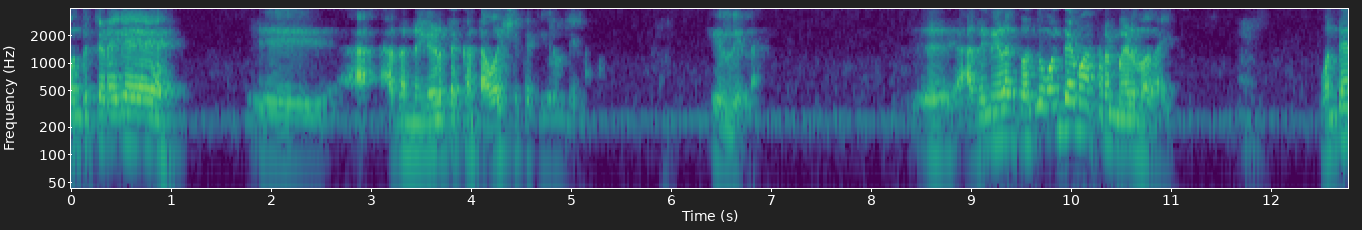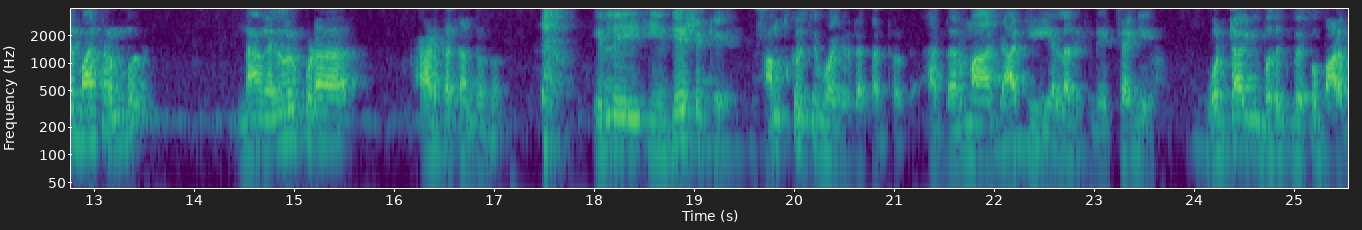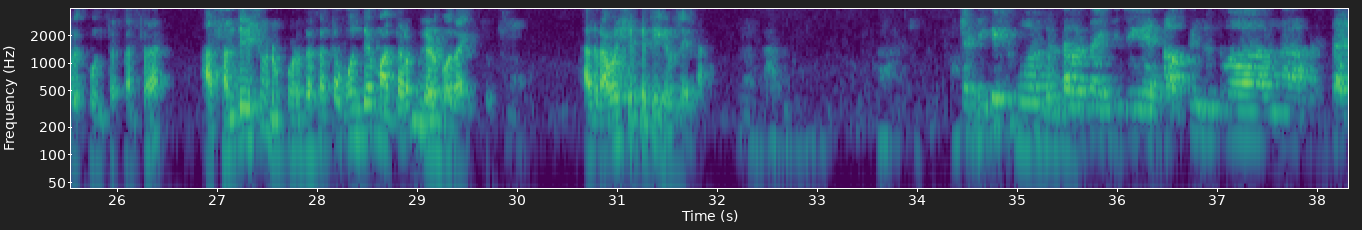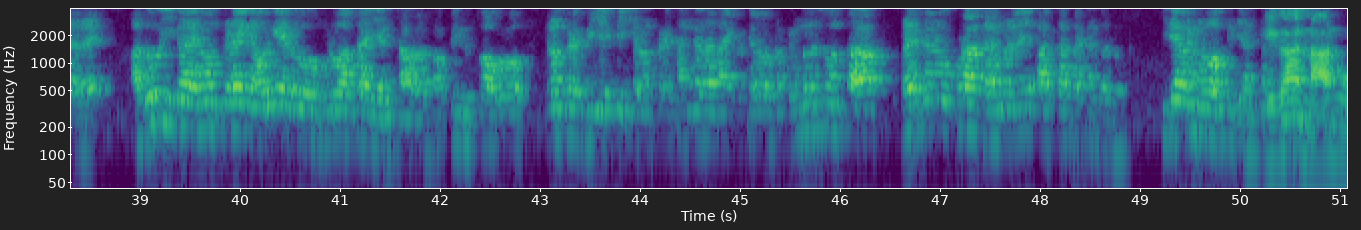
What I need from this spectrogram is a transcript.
ಒಂದು ಕಡೆಗೆ ಅದನ್ನು ಹೇಳ್ತಕ್ಕಂಥ ಅವಶ್ಯಕತೆ ಇರಲಿಲ್ಲ. ಇರಲಿಲ್ಲ. ಅದನ್ನ ಹೇಳೋದ್ ಬದಲು ಒಂದೇ ಮಾತ್ರ ಹೇಳ್ಬೋದಾಯಿತು ಒಂದೇ ಮಾತ್ರ ನಾವೆಲ್ಲರೂ ಕೂಡ ಆಡ್ತಕ್ಕಂಥದ್ದು, ಇಲ್ಲಿ ಈ ದೇಶಕ್ಕೆ ಸಾಂಸ್ಕೃತಿಕವಾಗಿರ್ತಕ್ಕಂಥದ್ದು, ಆ ಧರ್ಮ ಜಾತಿ ಎಲ್ಲದಕ್ಕಿಂತ ಹೆಚ್ಚಾಗಿ ಒಟ್ಟಾಗಿ ಬದುಕಬೇಕು, ಬಾಳಬೇಕು ಅಂತಕ್ಕಂಥ ಆ ಸಂದೇಶವನ್ನು ಕೊಡ್ತಕ್ಕಂಥ ಒಂದೇ ಮಾತ್ರ ಹೇಳ್ಬೋದಾಗಿತ್ತು ಅದರ ಅವಶ್ಯಕತೆ ಇರಲಿಲ್ಲ. ಡಿ ಕೆ ಶಿವಕುಮಾರ್ ಬರ್ತಾ ಬರ್ತಾ ಇತ್ತೀಚೆಗೆ ಸಾಫ್ಟ್ ಹಿಂದುತ್ವವನ್ನ ಪಡಿಸ್ತಾ ಇದ್ದಾರೆ. ಅದು ಈಗ ಇನ್ನೊಂದ್ ಕಡೆ ಅವ್ರಿಗೆ ಅದು ಮುಳುವಾಗ್ತಾ ಇದೆ ಅಂತ ಅವರ ಸಾಫ್ಟ್ ಹಿಂದುತ್ವ. ಅವರು ಕೆಲವೊಂದ್ ಕಡೆ ಬಿಜೆಪಿ ಕೆಲವೊಂದ್ ಕಡೆ ಸಂಘದ ನಾಯಕರು ಕೆಲವರನ್ನ ಬೆಂಬಲಿಸುವಂತ ಪ್ರಯತ್ನಗಳು ಕೂಡ ಧರ್ಮದಲ್ಲಿ ಆಗ್ತಾ ಇರ್ತಕ್ಕಂಥದ್ದು. ಇದೇ ಅವ್ರಿಗೆ ಮುಳುವಾಗ್ತಿದ್ಯಾ ಅಂತ. ಈಗ ನಾನು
